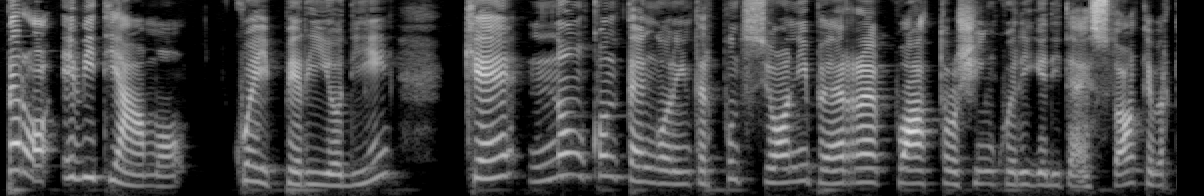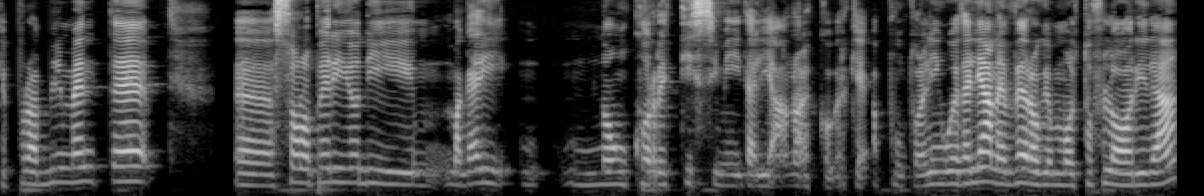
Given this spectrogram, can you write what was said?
Però evitiamo quei periodi che non contengono interpunzioni per 4-5 righe di testo, anche perché probabilmente eh, sono periodi magari non correttissimi in italiano, ecco perché appunto la lingua italiana è vero che è molto florida,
